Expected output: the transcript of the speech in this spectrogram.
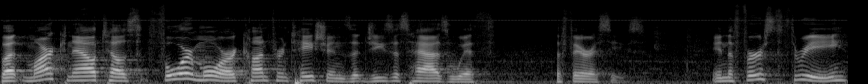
But Mark now tells four more confrontations that Jesus has with the Pharisees. In the first three,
